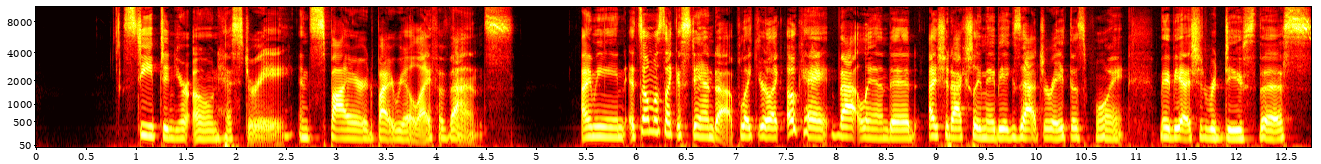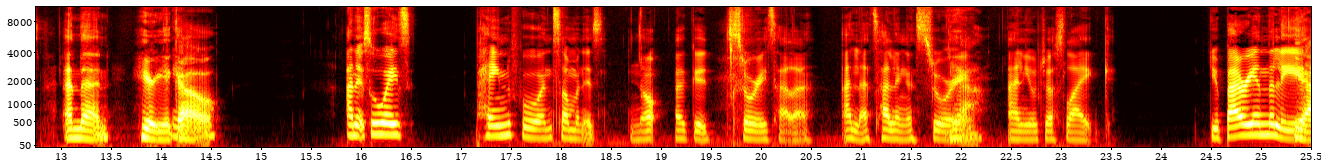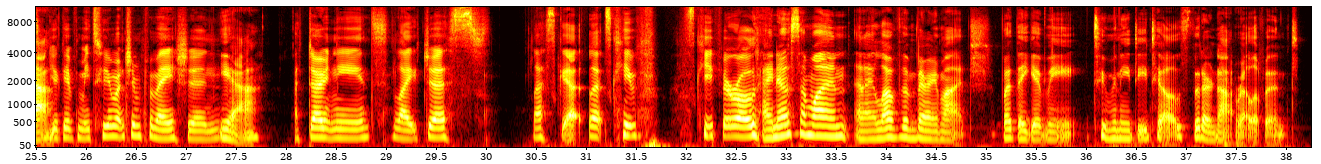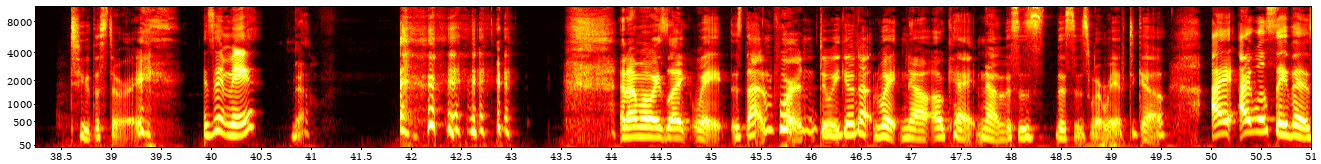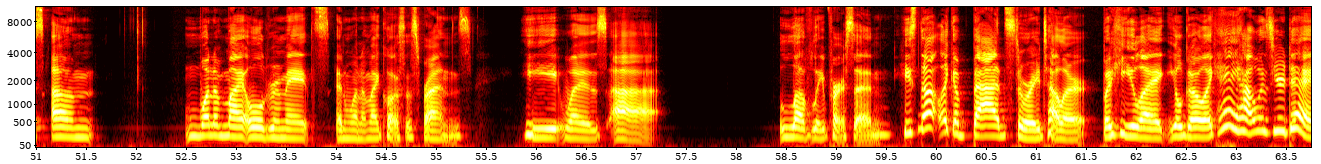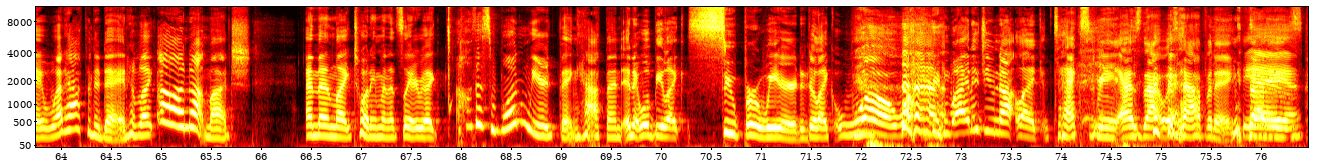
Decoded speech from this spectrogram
steeped in your own history, inspired by real life events, I mean, it's almost like a stand up. Like you're like, okay, that landed. I should actually maybe exaggerate this point. Maybe I should reduce this. And then here you go. And it's always painful when someone is not a good storyteller and they're telling a story Yeah. and you're just like, you're burying the lead. Yeah. You're giving me too much information. Yeah. I don't need like just let's get let's keep keep it rolling. I know someone and I love them very much, but they give me too many details that are not relevant to the story. Is it me? no. and I'm always like, wait, is that important? Do we go down? Wait, no, okay, no, this is this is where we have to go. I I will say this. Um, one of my old roommates and one of my closest friends, he was uh lovely person. He's not like a bad storyteller, but he like you'll go like, "Hey, how was your day? What happened today?" And he'll be like, "Oh, not much." And then like 20 minutes later, be like, "Oh, this one weird thing happened," and it will be like super weird, and you're like, "Whoa, why, why did you not like text me as that was happening?" Yeah, That yeah, is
